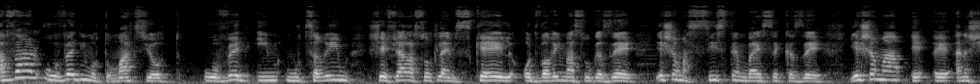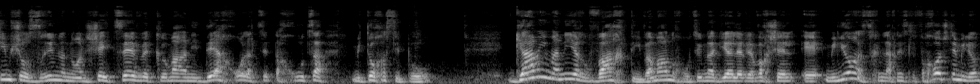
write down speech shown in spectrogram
אבל הוא עובד עם אוטומציות, הוא עובד עם מוצרים שאפשר לעשות להם scale או דברים מהסוג הזה, יש שם system בעסק הזה, יש שם אה, אה, אנשים שעוזרים לנו, אנשי צוות, כלומר אני די יכול לצאת החוצה מתוך הסיפור. גם אם אני הרווחתי, ואמרנו אנחנו רוצים להגיע לרווח של אה, מיליון, אז צריכים להכניס לפחות שני מיליון,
